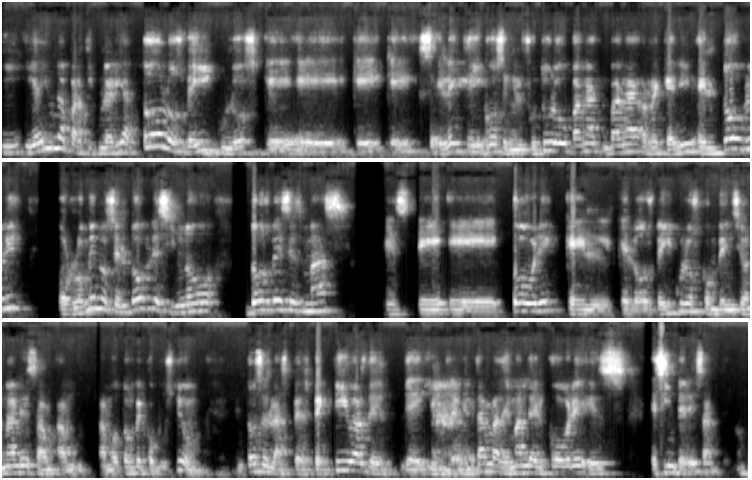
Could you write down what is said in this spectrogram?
y, y, hay una particularidad, todos los vehículos que, eh, que, que, eléctricos en el futuro van a, van a requerir el doble, por lo menos el doble, si no dos veces más este, eh, cobre que, el, que los vehículos convencionales a, motor de combustión. Entonces, las perspectivas de, incrementar la demanda del cobre es, es interesante, ¿no?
